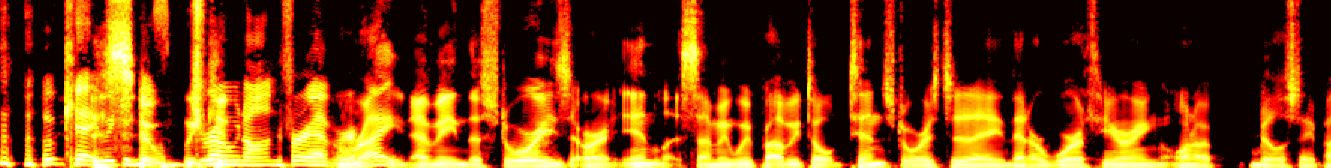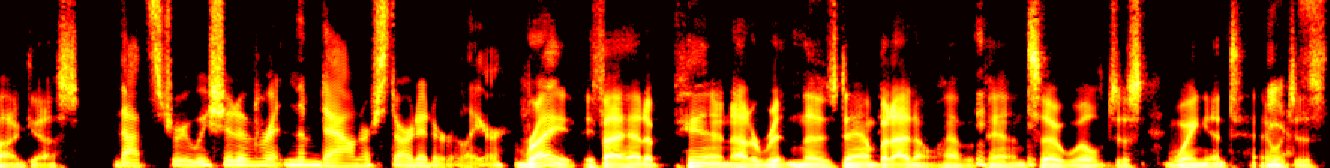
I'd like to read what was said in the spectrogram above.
okay. We can So just we drone could- on forever. Right. I mean, the stories are endless. I mean, we probably told 10 stories today that are worth hearing on a real estate podcast. That's true. We should have written them down or started earlier. Right. If I had a pen, I'd have written those down, but I don't have a pen, so we'll just wing it. and Which Yes. is,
